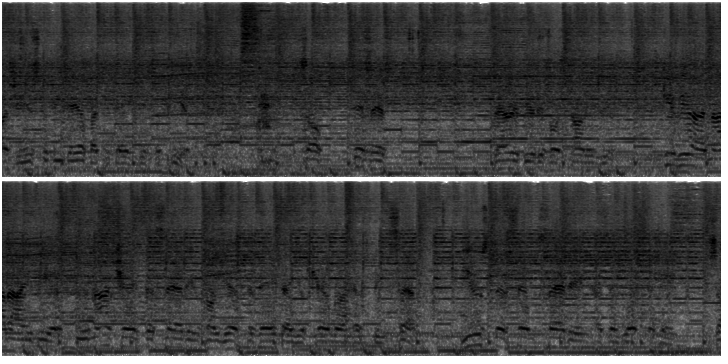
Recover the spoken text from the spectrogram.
arch used to be there but today disappeared. so this is very beautiful stunning view. Give you another idea, do not change the setting from yesterday that your camera has been set. Use the same setting as yesterday. So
